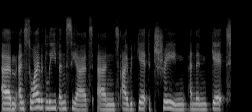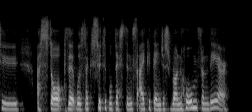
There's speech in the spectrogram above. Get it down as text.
Um, and so I would leave INSEAD and I would get the train and then get to a stop that was a suitable distance that I could then just run home from there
